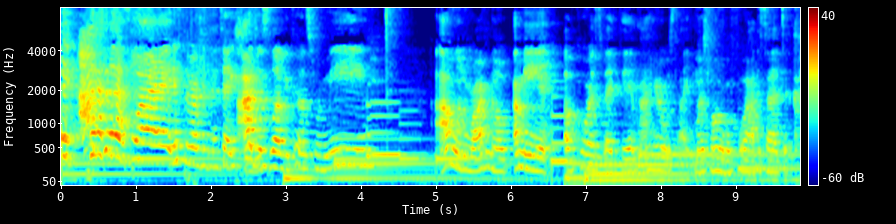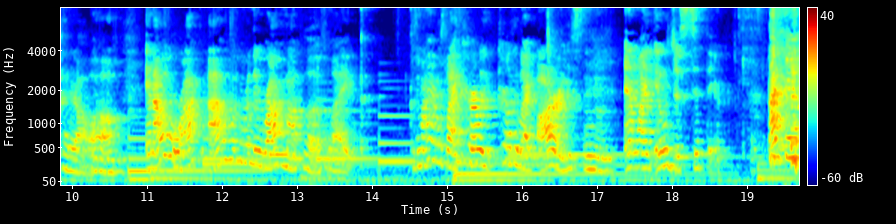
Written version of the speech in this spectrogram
Okay. I just like It's the representation. I just love it because for me, I wouldn't rock no. I mean, of course, back then my hair was like much longer before I decided to cut it all off, and I would rock. I wouldn't really rock my puff like, cause my hair was like curly, curly like Ari's, Mhm. and like it would just sit there. I think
